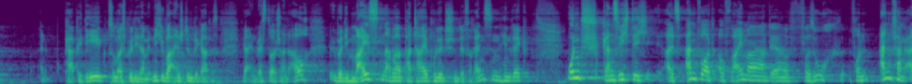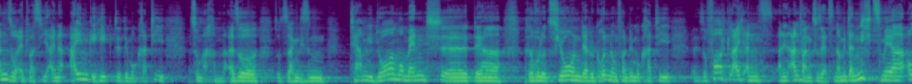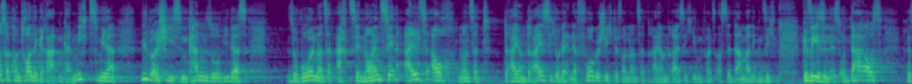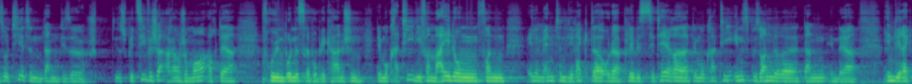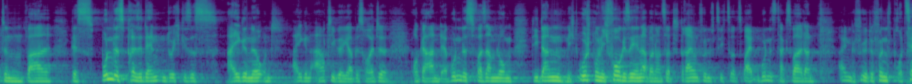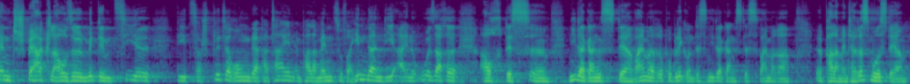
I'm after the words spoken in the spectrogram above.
KPD zum Beispiel, die damit nicht übereinstimmte, gab es ja in Westdeutschland auch, über die meisten aber parteipolitischen Differenzen hinweg. Und ganz wichtig, als Antwort auf Weimar der Versuch von Anfang an so etwas wie eine eingehegte Demokratie zu machen. Also sozusagen diesen Thermidor-Moment äh, der Revolution, der Begründung von Demokratie äh, sofort gleich ans, an den Anfang zu setzen, damit dann nichts mehr außer Kontrolle geraten kann, nichts mehr überschießen kann, so wie das sowohl 1918, 19 als auch 1933 oder in der Vorgeschichte von 1933 jedenfalls aus der damaligen Sicht gewesen ist. Und daraus resultierten dann diese dieses spezifische Arrangement auch der frühen bundesrepublikanischen Demokratie, die Vermeidung von Elementen direkter oder plebiszitärer Demokratie, insbesondere dann in der indirekten Wahl des Bundespräsidenten durch dieses eigene und eigenartige, ja bis heute Organ der Bundesversammlung, die dann nicht ursprünglich vorgesehen, aber 1953 zur zweiten Bundestagswahl dann eingeführte 5-Prozent-Sperrklausel mit dem Ziel, die Zersplitterung der Parteien im Parlament zu verhindern, die eine Ursache auch des äh, Niedergangs der Weimarer Republik und des Niedergangs des Weimarer äh, Parlamentarismus, der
